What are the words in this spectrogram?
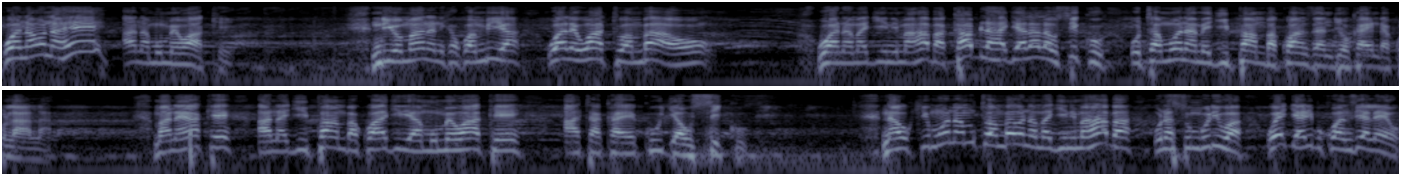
wanaona he, ana mume wake. Ndiyo maana nikakwambia wale watu ambao wana majini mahaba, kabla hajalala usiku, utamwona amejipamba kwanza, ndio kaenda kulala. Maana yake anajipamba kwa ajili ya mume wake atakayekuja usiku. Na ukimwona mtu ambaye una majini mahaba unasumbuliwa, we jaribu kuanzia leo.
